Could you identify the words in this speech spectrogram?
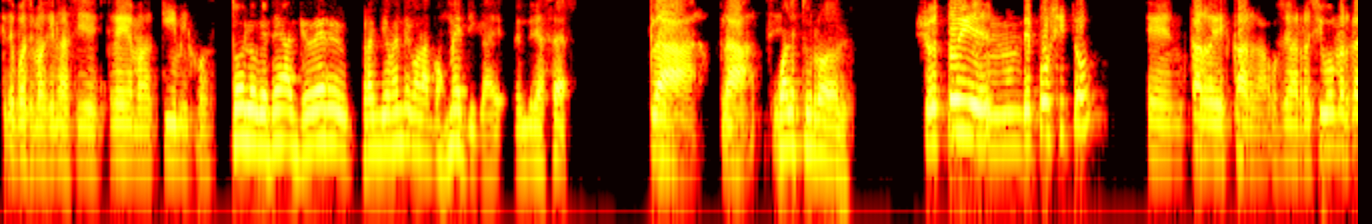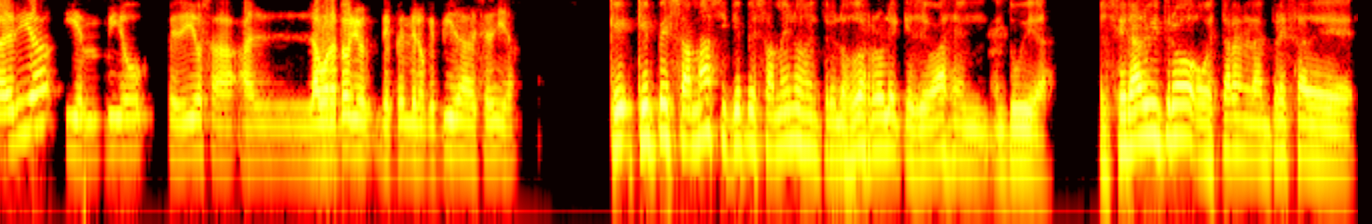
que te puedes imaginar así, de cremas, químicos. Todo lo que tenga que ver prácticamente con la cosmética, eh, vendría a ser. Claro, claro. Sí. ¿Cuál es tu rol? Yo estoy en un depósito en carga y descarga, o sea, recibo mercadería y envío pedidos a, al laboratorio, depende de lo que pida ese día. ¿Qué, ¿Qué, pesa más y qué pesa menos entre los dos roles que llevas en, en tu vida? ¿El ser árbitro o estar en la empresa de,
